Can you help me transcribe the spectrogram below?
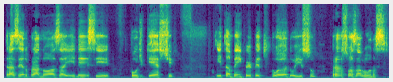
trazendo para nós aí nesse podcast e também perpetuando isso para suas alunas.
